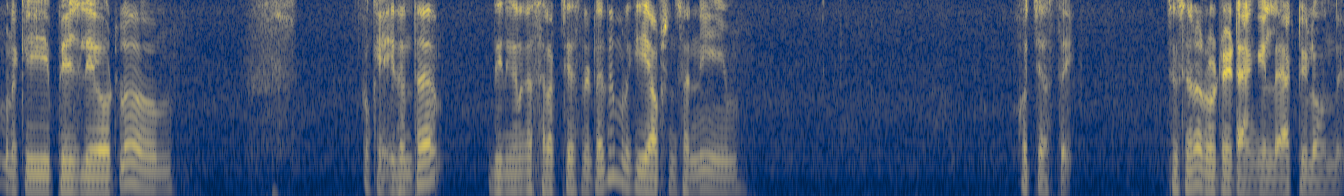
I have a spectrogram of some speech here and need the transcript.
మనకి పేజ్ లేఅవుట్లో ఓకే ఇదంతా దీన్ని కనుక సెలెక్ట్ చేసినట్లయితే మనకి ఈ ఆప్షన్స్ అన్నీ వచ్చేస్తాయి. చూసారా? రొటేట్ యాంగిల్ యాక్టివ్లో ఉంది.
